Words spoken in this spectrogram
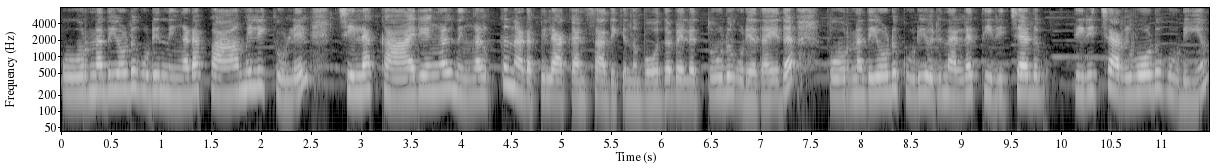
പൂർണതയോടുകൂടി നിങ്ങളുടെ ഫാമിലിക്കുള്ളിൽ ചില കാര്യങ്ങൾ നിങ്ങൾക്ക് നടപ്പിലാക്കാൻ സാധിക്കുന്നു. ബോധബലത്തോടു കൂടി അതായത് പൂർണതയോടുകൂടി ഒരു നല്ല തിരിച്ചടി തിരിച്ചറിവോടുകൂടിയും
